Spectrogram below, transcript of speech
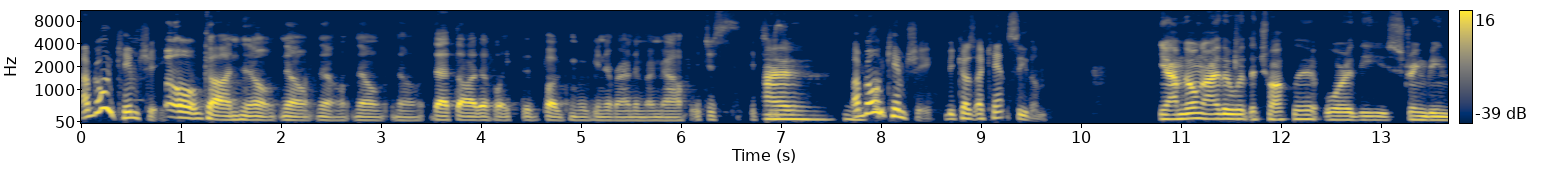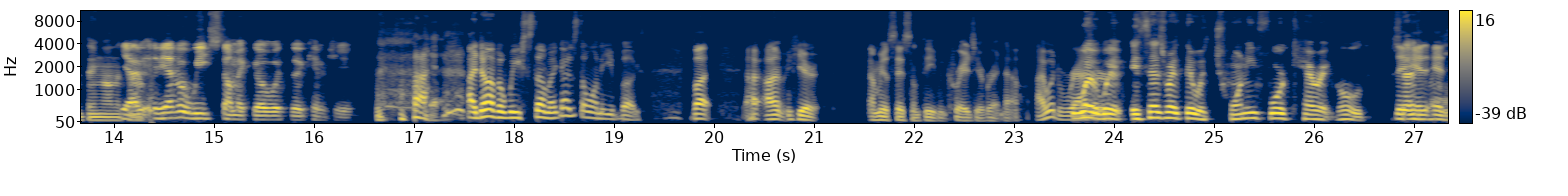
I'm going kimchi. Oh god, no, no, no, no, no. That thought of like the bug moving around in my mouth, it just it just I I'm going kimchi because I can't see them. yeah, I'm going either with the chocolate or the string bean thing on the Yeah, top. if you have a weak stomach, go with the kimchi. I don't have a weak stomach. I just don't want to eat bugs. But I, I'm here. I'm gonna say something even crazier right now. I would rather. Wait, wait. It says right there with 24 karat gold. It- it- it's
